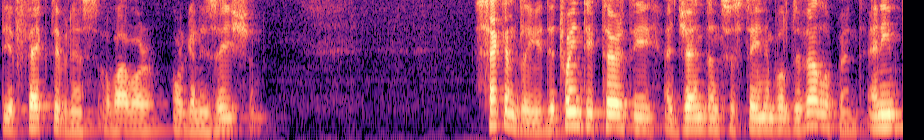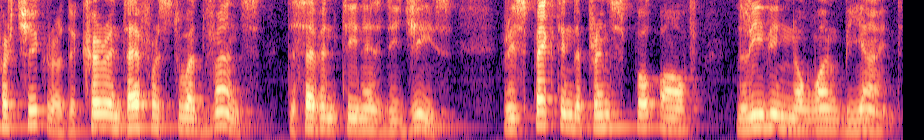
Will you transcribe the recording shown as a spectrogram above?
the effectiveness of our organization. Secondly, the 2030 Agenda on Sustainable Development, and in particular the current efforts to advance the 17 SDGs, respecting the principle of leaving no one behind,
